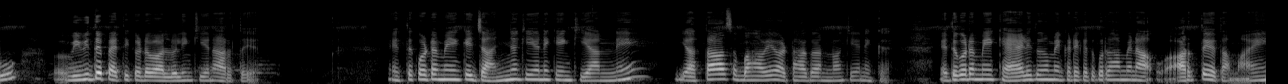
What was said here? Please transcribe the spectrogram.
වූ විවිධ පැතිකඩවල් වලින් කියන අර්ථය. එතකොට මේකේ ජඤ්ඤ කියන එකෙන් කියන්නේ යථා ස්වභාවය වටහා ගන්නවා කියන එක. එතකොට මේ කෑලි තුනම එකට එකතු කරාම එන අර්ථය තමයි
